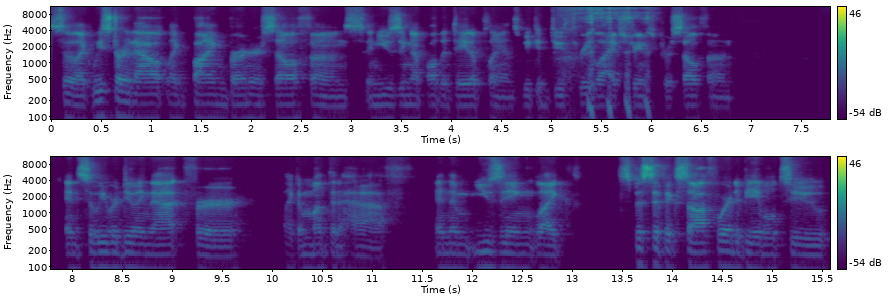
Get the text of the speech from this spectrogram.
so like we started out like buying burner cell phones and using up all the data plans. We could do three live streams per cell phone. And so we were doing that for like a month and a half and then using like specific software to be able to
